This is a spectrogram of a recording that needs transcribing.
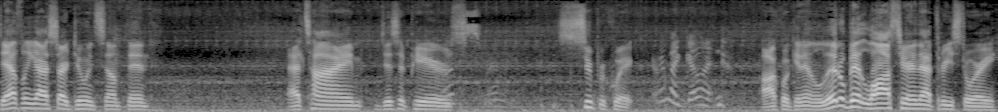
Definitely got to start doing something. That time disappears Oops, where am I- super quick. Where am I going? Aqua getting a little bit lost here in that three story.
